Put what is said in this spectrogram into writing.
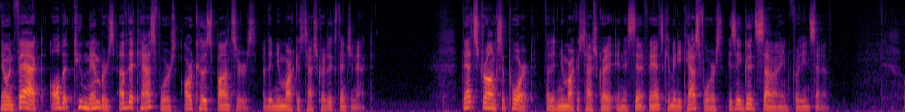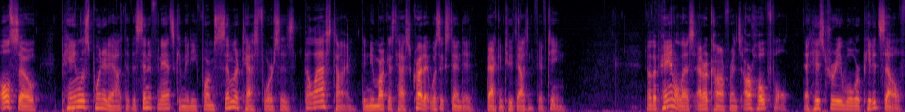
Now, in fact, all but two members of the task force are co sponsors of the New Markets Tax Credit Extension Act. That strong support for the New Markets Tax Credit in the Senate Finance Committee task force is a good sign for the incentive. Also, panelists pointed out that the Senate Finance Committee formed similar task forces the last time the New Markets Tax Credit was extended back in 2015. Now, the panelists at our conference are hopeful that history will repeat itself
